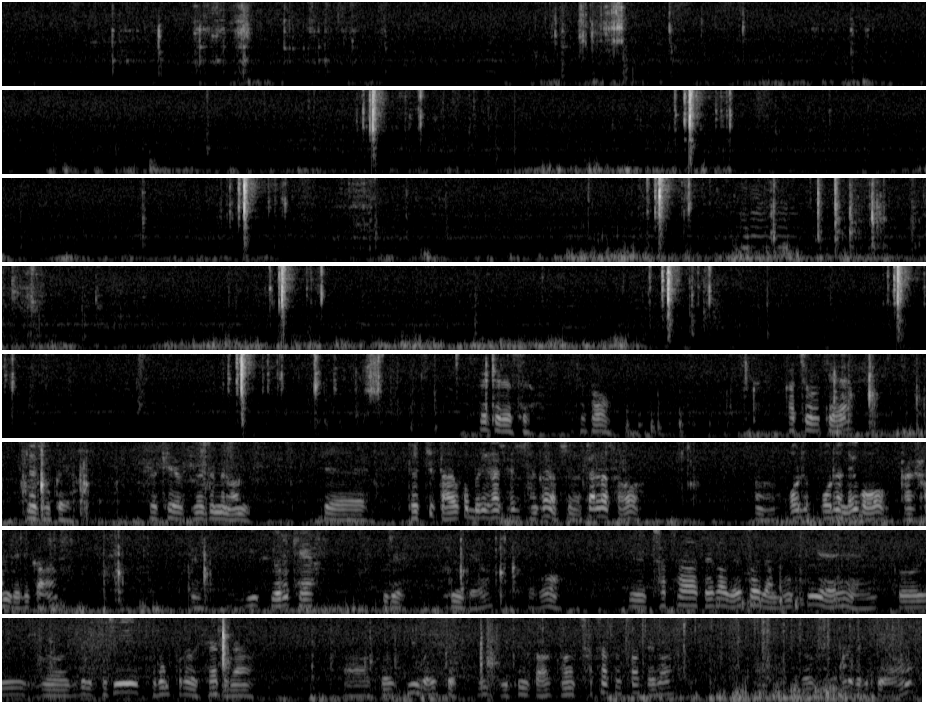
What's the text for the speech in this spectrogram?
이렇게 됐어요. 그래서 같이 이렇게 넣어줄 거예요. 이렇게 넣어주면은 이제 볏집 달고 머리 해도 상관없어요. 잘라서 어, 오려, 오려내고 가- 하면 되니까 네, 이, 요렇게 이제 하면 돼요. 그리고 이 차차 제가 왜서 양봉통에 그 어, 굳이 구동포를 해야 되냐 아, 그 이유가 있어요. 있- 있으니까 그건 차차 설사 제가 어, 올려드릴게요.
